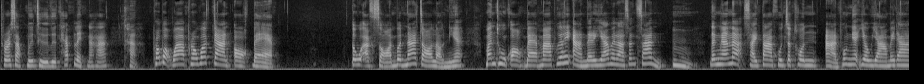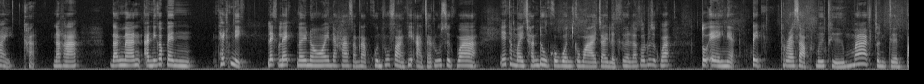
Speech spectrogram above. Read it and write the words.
โทรศัพท์มือถือหรือแท็บเล็ตนะคะค่ะเพราะบอกว่าเพราะว่าการออกแบบ ตัวอักษรบนหน้าจอเหล่านี้มันถูกออกแบบมาเพื่อให้อ่านในระยะเวลาสั้นอืมๆดังนั้นอะ สายตาคุณจะทนอ่านพวกเนี้ยยาวๆไม่ได้ค่ะนะคะ ดังนั้นอันนี้ก็เป็นเทคนิคเล็ก ๆ น้อยๆนะคะสำหรับคุณผู้ฟังที่อาจจะรู้สึกว่า เอ๊ะทำไมฉันดูกระวนกระวายใจเหลือเกิน แล้วก็รู้สึกว่าตัวเองเนี่ยติดโทรศัพท์มือถือมากจนเกินไป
